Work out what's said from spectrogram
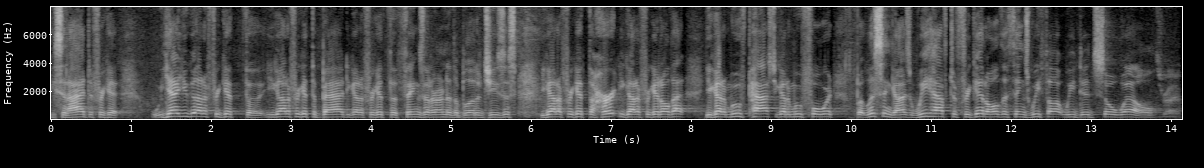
He said, I had to forget yeah, you got to forget the you got to forget the bad, you got to forget the things that are under the blood of Jesus. You got to forget the hurt, you got to forget all that. You got to move past, you got to move forward. But listen guys, we have to forget all the things we thought we did so well. That's right.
